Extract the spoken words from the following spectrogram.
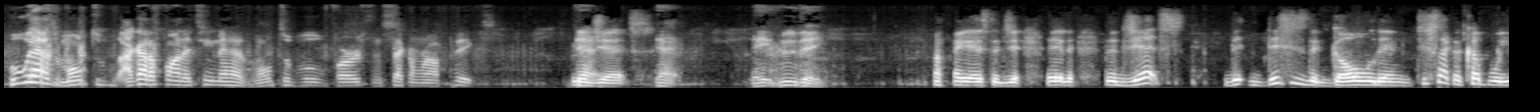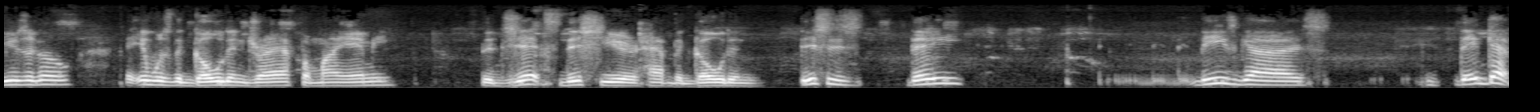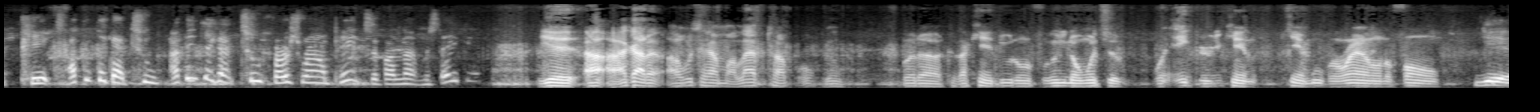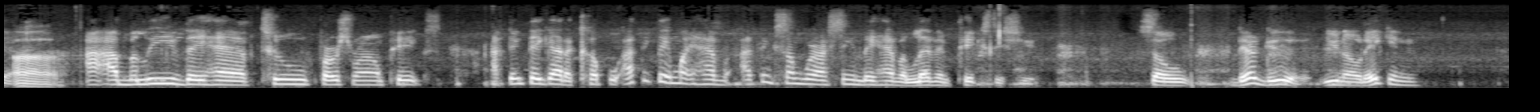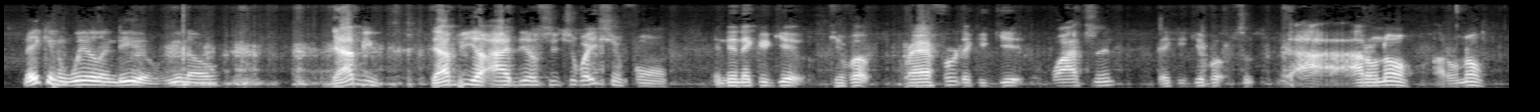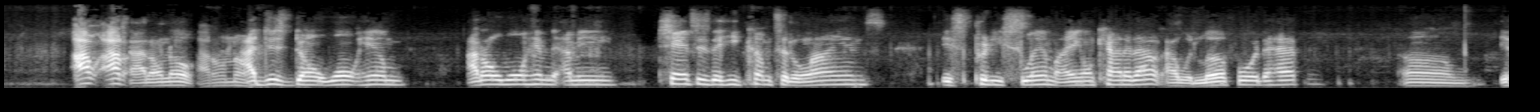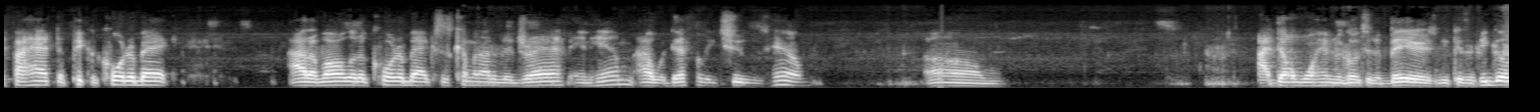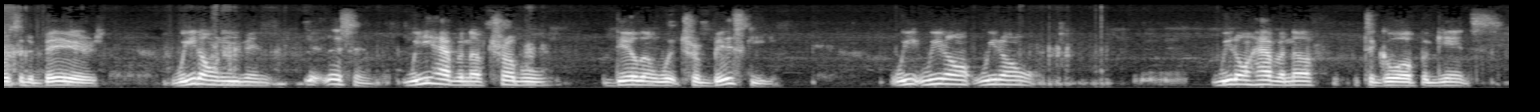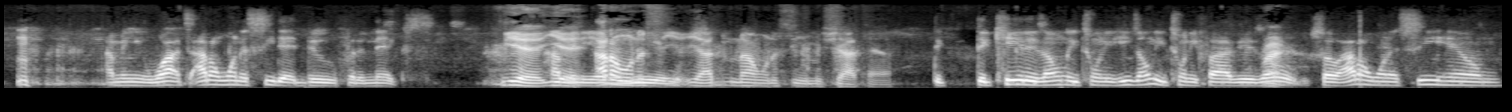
Who has multiple? I gotta find a team that has multiple first and second round picks. That, the Jets. That they do they. yes, the Jets. The, the Jets. this is the golden. Just like a couple of years ago, it was the golden draft for Miami. The Jets this year have the golden. This is they. These guys they've got picks. I think they got two. I think they got two first round picks, if I'm not mistaken. Yeah, I, I gotta. I wish I had my laptop open, but uh, because I can't do it on phone. You know, once you with Anchor, you can't can't move around on the phone. Yeah, uh, I, I believe they have two first round picks. I think they got a couple. I think they might have. I think somewhere I've seen they have eleven picks this year. So they're good. You know, they can they can will and deal. You know, That'd be that'd be an ideal situation for them. And then they could get give up Bradford. They could get Watson. They could give up some. I, I don't know. I don't know. I, I, I don't know. I don't know. I just don't want him. I don't want him. To, I mean, chances that he come to the Lions is pretty slim. I ain't gonna count it out. I would love for it to happen. Um, if I had to pick a quarterback out of all of the quarterbacks that's coming out of the draft and him, I would definitely choose him. Um, I don't want him to go to the Bears because if he goes to the Bears, we don't even listen. We have enough trouble dealing with Trubisky. We we don't we don't we don't have enough to go up against. I mean, Watts. I don't want to see that dude for the next. Yeah, yeah. I don't want to see. Yeah, I do not want to see him in Shot Town the kid is only twenty. He's only twenty five years right. old. So I don't want to see him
